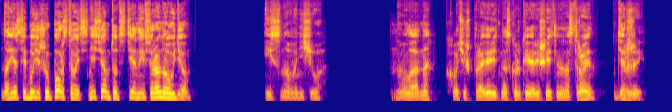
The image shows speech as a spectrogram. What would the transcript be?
«Но если будешь упорствовать, снесем тут стены и все равно уйдем!» И снова ничего. «Ну ладно, хочешь проверить, насколько я решительно настроен? Держи!»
